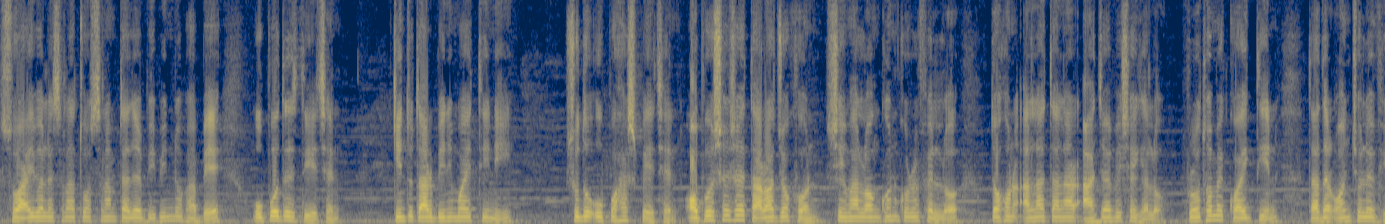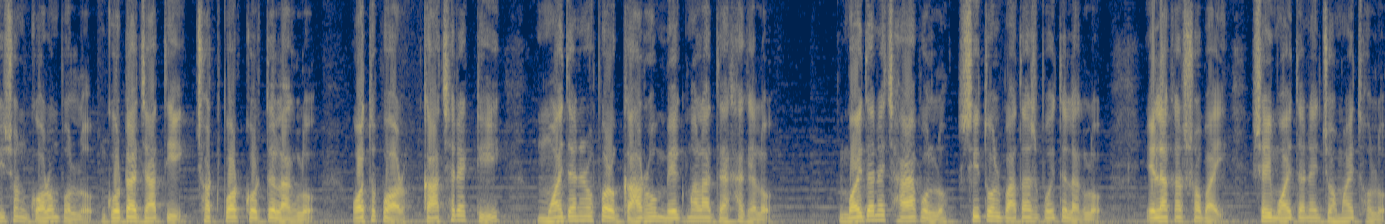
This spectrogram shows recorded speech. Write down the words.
সোয়াইব আলাহ সাল্লাতাম তাদের বিভিন্নভাবে উপদেশ দিয়েছেন। কিন্তু তার বিনিময়ে তিনি শুধু উপহাস পেয়েছেন। অবশেষে তারা যখন সীমা লঙ্ঘন করে ফেলল, তখন আল্লাহ তালার আজাব এসে গেল। প্রথমে কয়েকদিন তাদের অঞ্চলে ভীষণ গরম পড়ল, গোটা জাতি ছটপট করতে লাগল। অতপর কাছের একটি ময়দানের ওপর গাঢ় মেঘমালা দেখা গেল। ময়দানে ছায়া পড়ল, শীতল বাতাস বইতে লাগল। এলাকার সবাই সেই ময়দানে জমায়েত হলো।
